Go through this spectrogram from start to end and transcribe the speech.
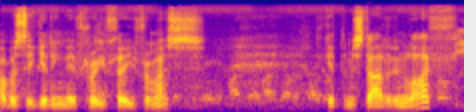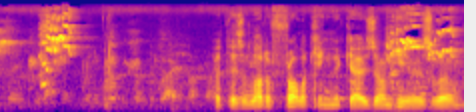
obviously getting their free feed from us to get them started in life. But there's a lot of frolicking that goes on here as well.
